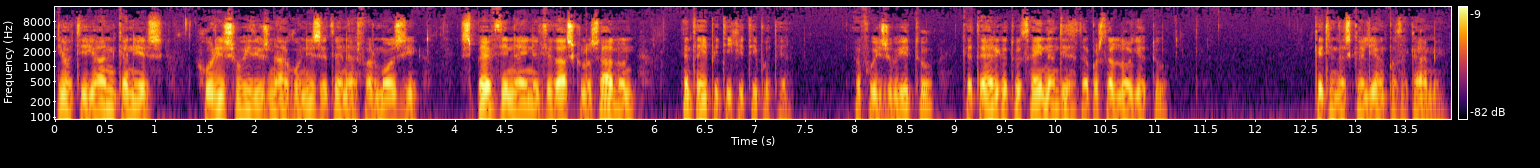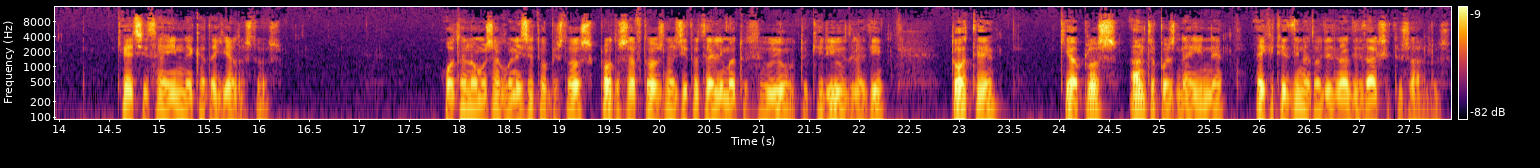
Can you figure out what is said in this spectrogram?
Διότι αν κανείς, χωρίς ο ίδιος να αγωνίζεται να εφαρμόζει, σπέβδει να είναι διδάσκαλο άλλων, δεν θα επιτύχει τίποτε, αφού η ζωή του και τα έργα του θα είναι αντίθετα προς τα λόγια του και την δασκαλία που θα κάνει. Και έτσι θα είναι καταγέλαστος. Όταν όμως αγωνίζεται ο πιστός, πρώτος αυτός να ζει το θέλημα του Θεού, του Κυρίου δηλαδή, τότε και απλός άνθρωπος να είναι, έχει τη δυνατότητα να διδάξει τους άλλους.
